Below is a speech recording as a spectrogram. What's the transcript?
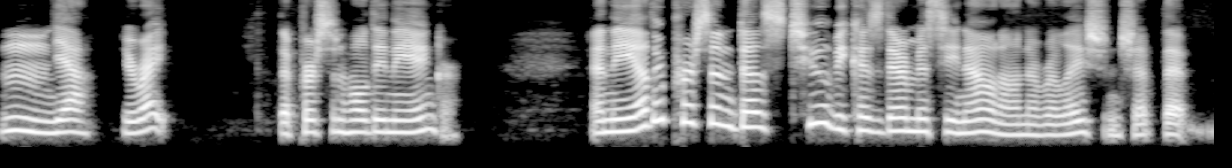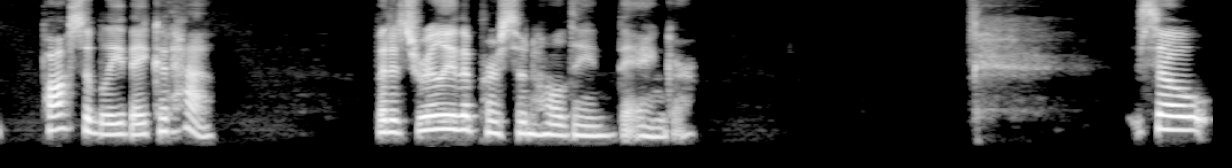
Hmm, yeah, you're right. The person holding the anger. And the other person does too because they're missing out on a relationship that possibly they could have. But it's really the person holding the anger. So,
